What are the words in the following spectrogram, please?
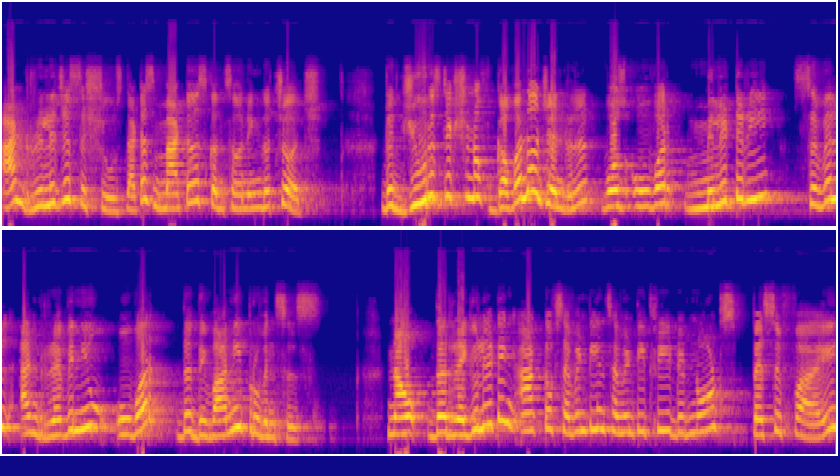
and religious issues that is matters concerning the church. The jurisdiction of Governor General was over military, civil and revenue over the Diwani provinces. Now, the Regulating Act of 1773 did not specify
